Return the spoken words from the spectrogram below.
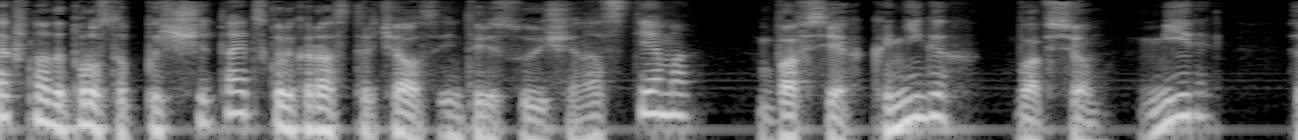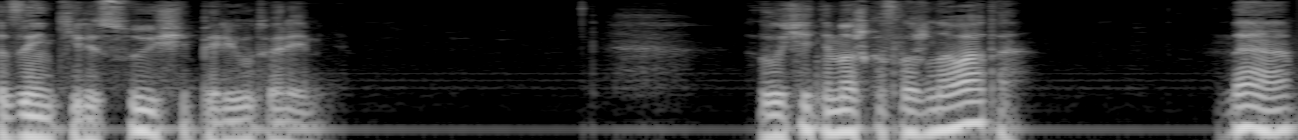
так что надо просто посчитать, сколько раз встречалась интересующая нас тема во всех книгах, во всем мире за интересующий период времени. Звучит немножко сложновато? Да,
